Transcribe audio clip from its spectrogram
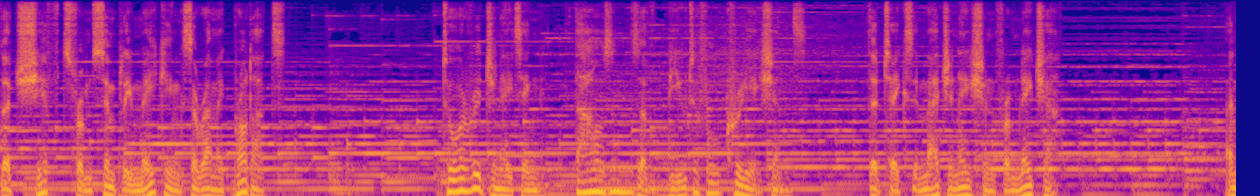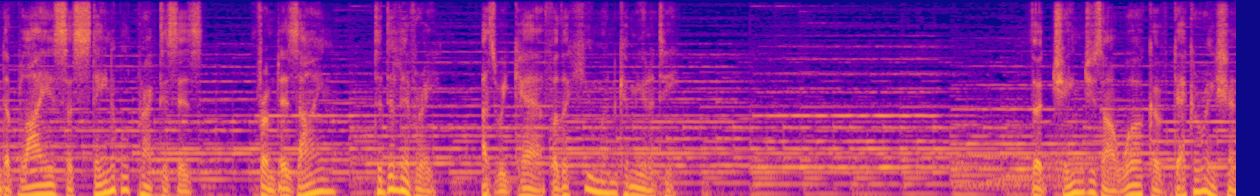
That shifts from simply making ceramic products to originating thousands of beautiful creations that takes imagination from nature and applies sustainable practices from design to delivery as we care for the human community. That changes our work of decoration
